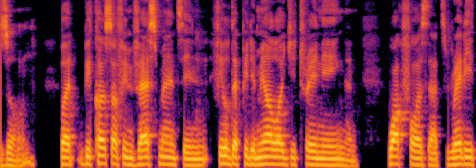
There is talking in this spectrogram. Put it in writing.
zone but because of investments in field epidemiology training and workforce that's ready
